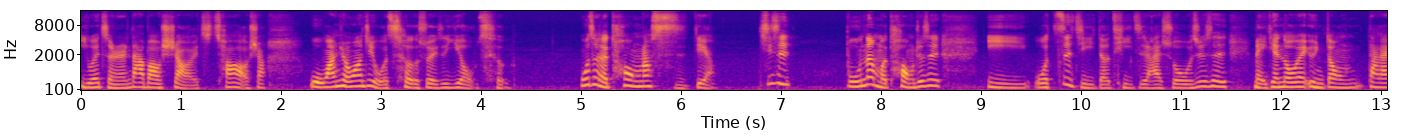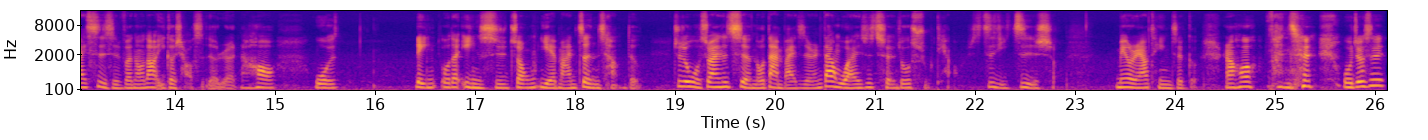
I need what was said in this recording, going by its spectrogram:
以为整人大爆笑，欸，诶，超好笑，我完全忘记我侧睡是右侧，我整个痛到死掉。其实。不那么痛，就是以我自己的体质来说，我就是每天都会运动大概四十分钟到一个小时的人，然后我饮我的饮食中也蛮正常的，就是我虽然是吃很多蛋白质的人，但我还是吃很多薯条，自己自首，没有人要听这个。然后反正我就是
